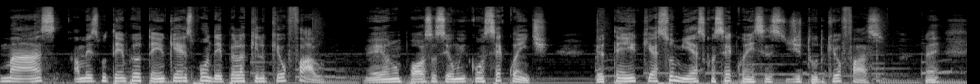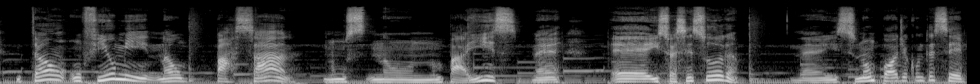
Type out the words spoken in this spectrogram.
Mas, ao mesmo tempo, eu tenho que responder pelo aquilo que eu falo. Eu não posso ser um inconsequente eu tenho que assumir as consequências de tudo que eu faço. Né? Então, um filme não passar num, num, num país, né, é, isso é censura. Né? Isso não pode acontecer.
